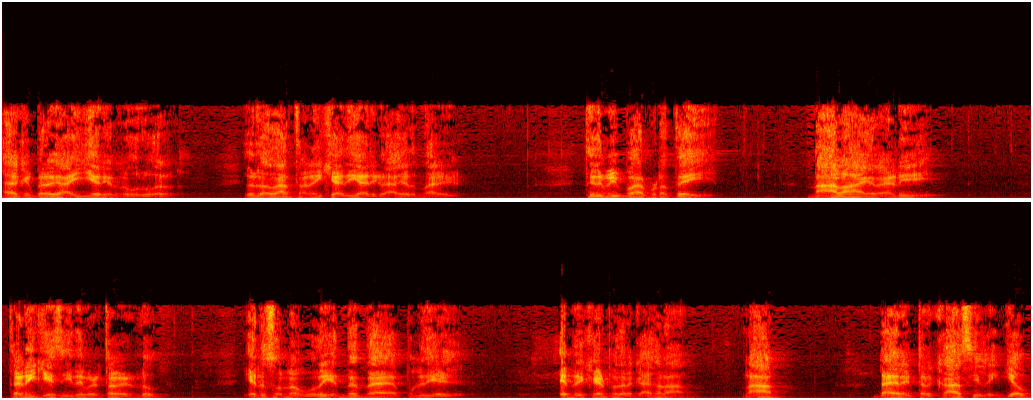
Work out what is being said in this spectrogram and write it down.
அதற்கு பிறகு ஐயர் என்ற ஒருவர் இவர்கள்தான் தான் தணிக்கை அதிகாரிகளாக இருந்தார்கள். திரும்பி பார்ப்படத்தை நாலாயிரம் அடி தணிக்கை செய்து வெட்ட வேண்டும் என்று சொன்னபோது எந்தெந்த பகுதிகள் என்று கேட்பதற்காக நான் நான் டைரக்டர் காசிலிங்கம்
